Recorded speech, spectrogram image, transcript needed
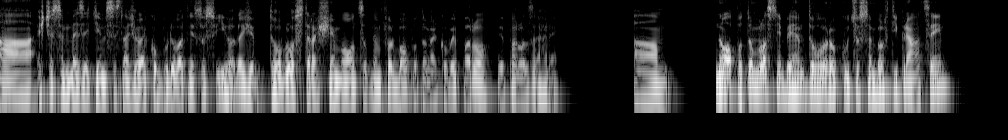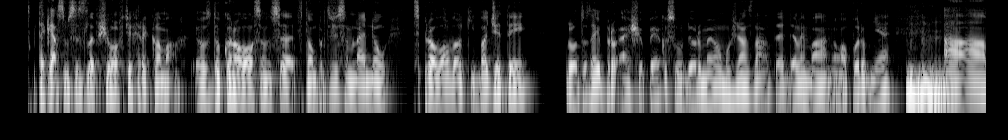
A ještě jsem mezi tím se snažil jako budovat něco svýho, takže toho bylo strašně moc a ten fotbal potom jako vypadl, vypadl ze hry. A, no a potom vlastně během toho roku, co jsem byl v té práci, tak já jsem se zlepšoval v těch reklamách. Jo, zdokonaloval jsem se v tom, protože jsem najednou zpravoval velký budgety, bylo to tady pro e-shopy, jako jsou Dormeo, možná znáte, Delimano a podobně. Mm-hmm. A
